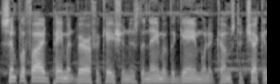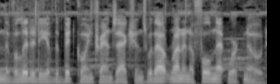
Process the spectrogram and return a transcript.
Simplified payment verification is the name of the game when it comes to checking the validity of the Bitcoin transactions without running a full network node.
